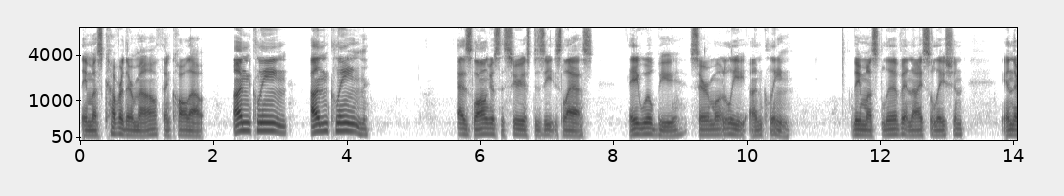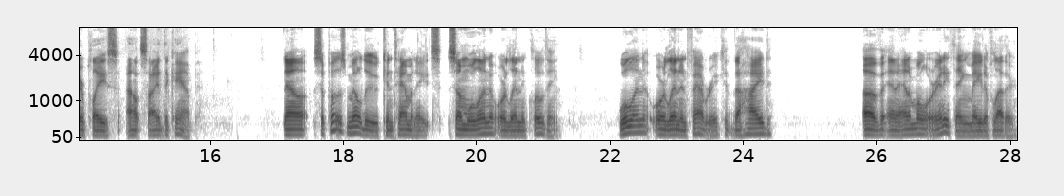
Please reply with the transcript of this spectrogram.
They must cover their mouth and call out, Unclean! Unclean! As long as the serious disease lasts, they will be ceremonially unclean. They must live in isolation in their place outside the camp. Now, suppose mildew contaminates some woolen or linen clothing. Woolen or linen fabric, the hide of an animal or anything made of leather.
